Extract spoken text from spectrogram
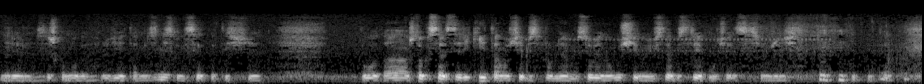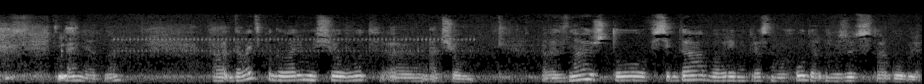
нереально, слишком много людей, там несколько десятков тысяч. Вот. А что касается реки, там вообще без проблем, особенно у мужчин, у них всегда быстрее получается, чем у женщин. Да. Понятно. А давайте поговорим еще вот э, о чем. Э, Знаю, что всегда во время крестного хода организуется торговля.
